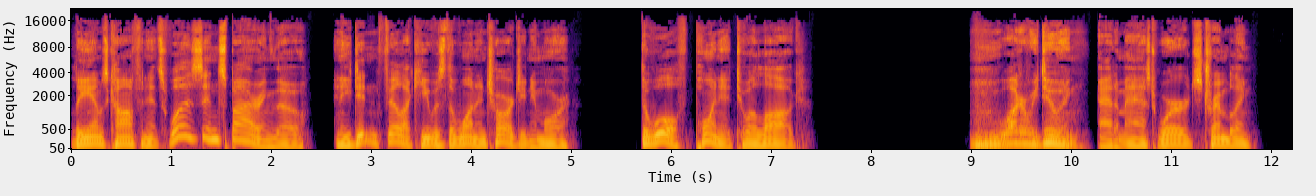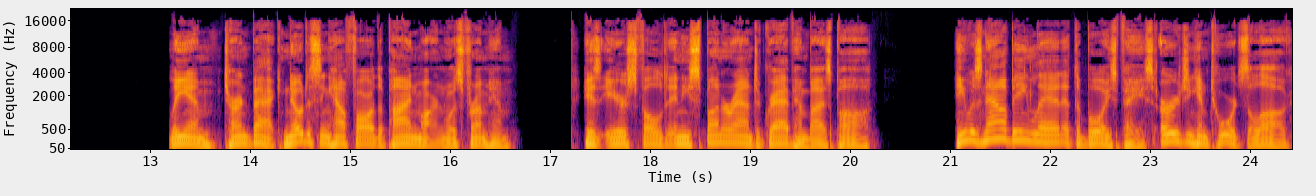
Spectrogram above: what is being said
Liam's confidence was inspiring, though and he didn't feel like he was the one in charge anymore. The wolf pointed to a log. What are we doing? Adam asked, words trembling. Liam turned back, noticing how far the pine marten was from him. His ears folded, and he spun around to grab him by his paw. He was now being led at the boy's pace, urging him towards the log.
